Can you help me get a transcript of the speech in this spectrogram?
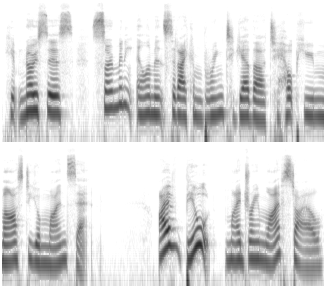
hypnosis, so many elements that I can bring together to help you master your mindset. I've built my dream lifestyle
